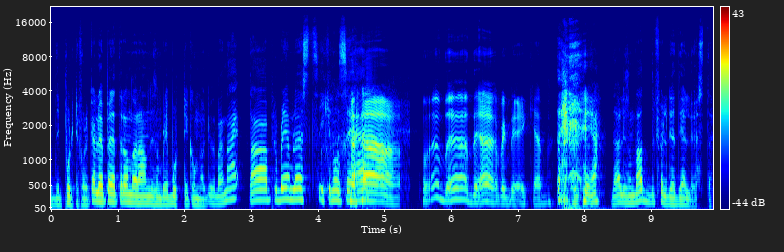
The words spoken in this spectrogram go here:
Og de politifolka løper etter, og når han liksom blir borte i kumlokket, så bare Nei, da er problem løst. Ikke noe å se her. det, det er veldig acab. ja, det er liksom, da føler de at de har løst det.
